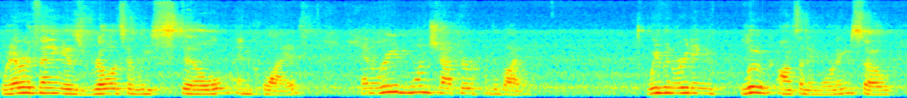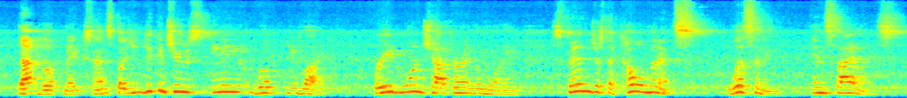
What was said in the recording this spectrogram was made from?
when everything is relatively still and quiet and read one chapter of the Bible. We've been reading Luke on Sunday morning, so that book makes sense, but you, you can choose any book you'd like. Read one chapter in the morning, spend just a couple minutes listening in silence,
